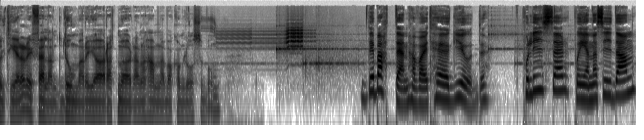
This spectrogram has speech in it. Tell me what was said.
resulterar i fällande domar och gör att mördarna hamnar bakom lås och bom. Debatten har varit högljudd. Poliser på ena sidan.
